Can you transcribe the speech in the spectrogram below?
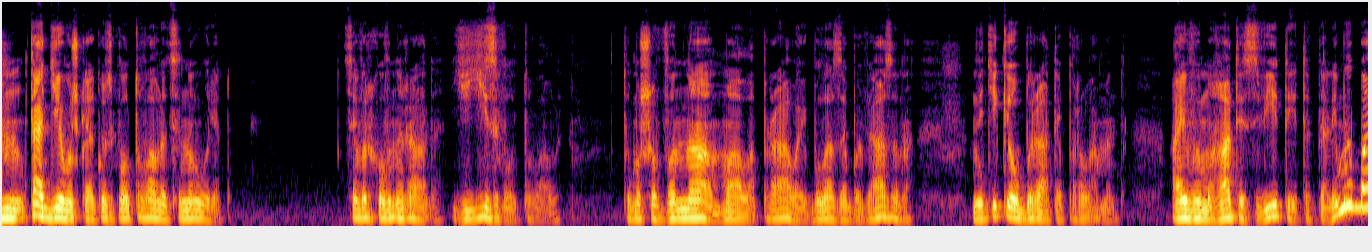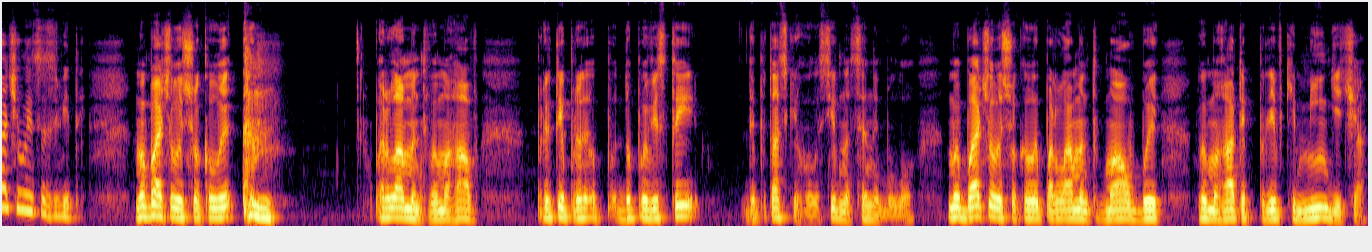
та дівчинка, яку зґвалтували, це не уряд. Це Верховна Рада. Її зґвалтували. Тому що вона мала право і була зобов'язана не тільки обирати парламент, а й вимагати звіти і так далі. Ми бачили ці звіти. Ми бачили, що коли парламент вимагав прийти доповісти, депутатських голосів на це не було. Ми бачили, що коли парламент мав би вимагати плівки Міндіча,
